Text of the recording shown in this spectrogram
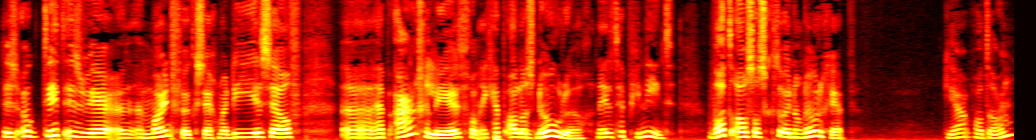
Dus ook dit is weer een, een mindfuck, zeg maar, die je jezelf uh, hebt aangeleerd van ik heb alles nodig. Nee, dat heb je niet. Wat als als ik het ooit nog nodig heb? Ja, wat dan?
